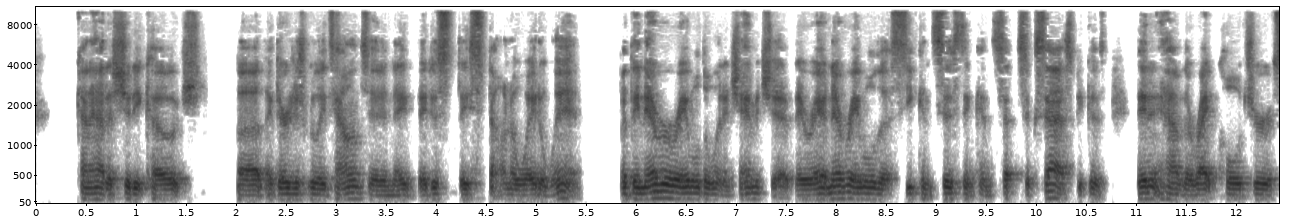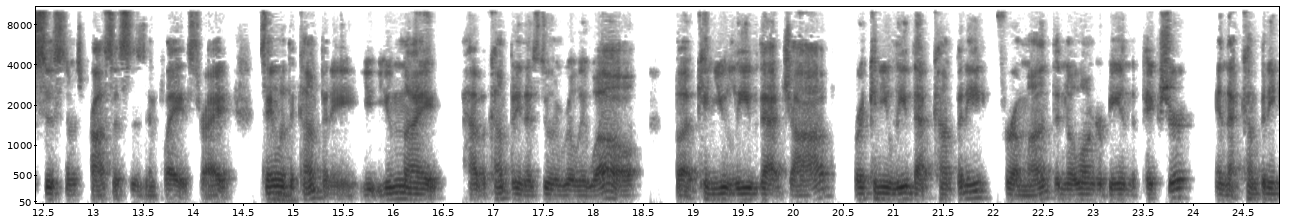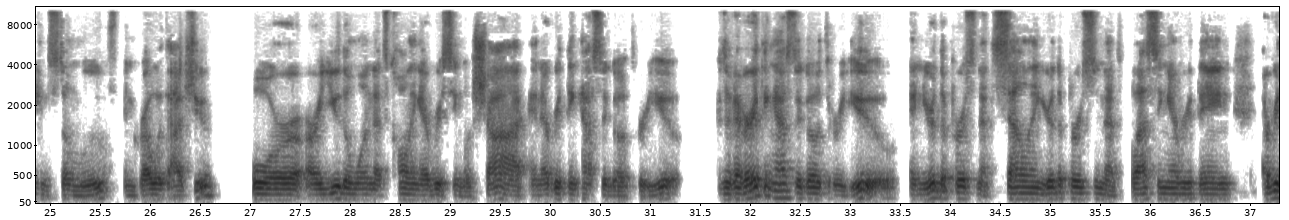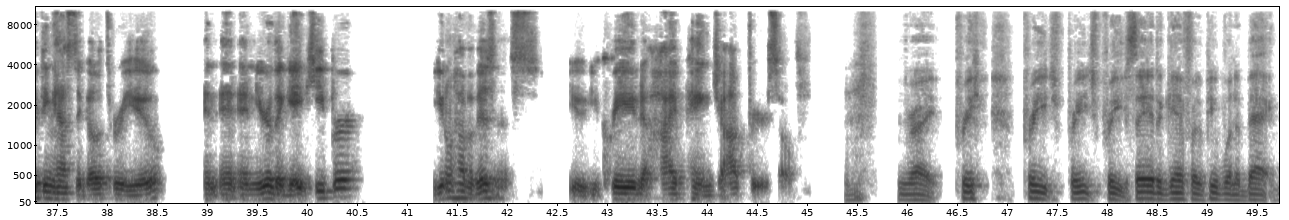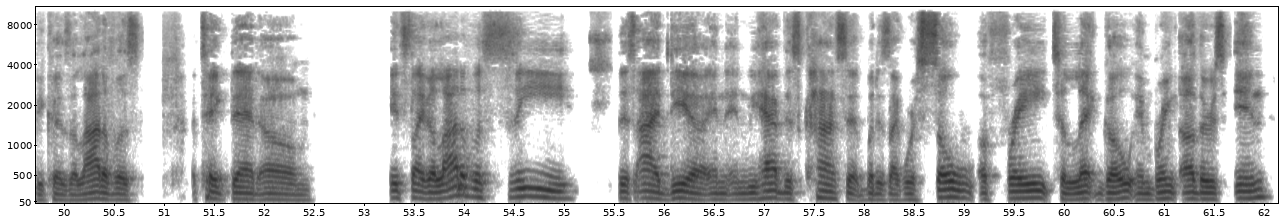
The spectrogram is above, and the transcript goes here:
kind of had a shitty coach, but like they're just really talented and they they just they found a way to win, but they never were able to win a championship. They were never able to see consistent success because they didn't have the right culture, systems, processes in place. Right. Same with the company. You you might have a company that's doing really well, but can you leave that job or can you leave that company for a month and no longer be in the picture and that company can still move and grow without you? Or are you the one that's calling every single shot and everything has to go through you? Because if everything has to go through you and you're the person that's selling, you're the person that's blessing everything, everything has to go through you, and, and, and you're the gatekeeper, you don't have a business. You you created a high paying job for yourself. Right. Pre- preach, preach, preach. Say it again for the people in the back because a lot of us take that um it's like a lot of us see this idea and, and we have this concept, but it's like we're so afraid to let go and bring others in.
